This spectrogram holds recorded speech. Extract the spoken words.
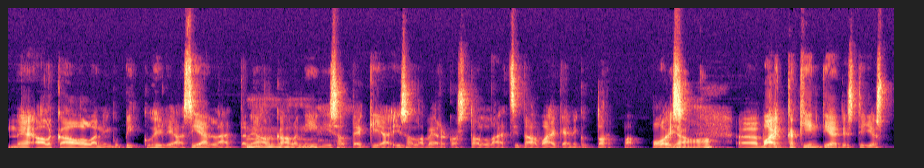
ne alkaa olla niin kuin pikkuhiljaa siellä, että ne mm. alkaa olla niin iso tekijä isolla verkostolla, että sitä on vaikea niin kuin torppaa pois. Joo. Vaikkakin tietysti, jos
